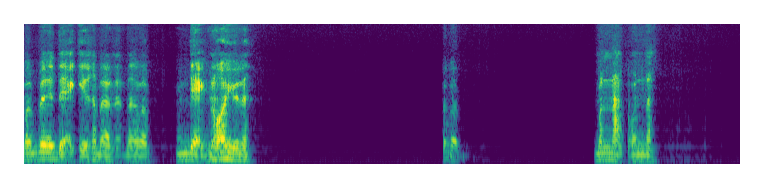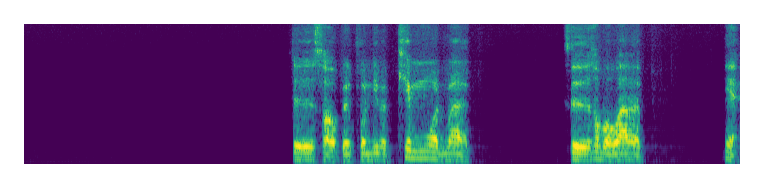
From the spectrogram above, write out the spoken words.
มันไม่ได้แดกเยอะขนาดนั้นนะแบบมันแดกน้อยอยู่นะแต่แบบมันหนักมันหนัก คือเขาเป็นคนที่แบบเข้มงวดมาก คือเขาบอกว่าแบบ เนี่ย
